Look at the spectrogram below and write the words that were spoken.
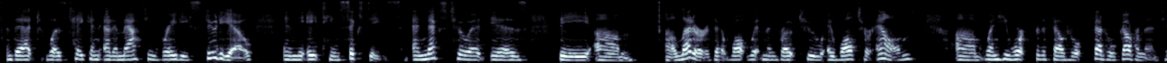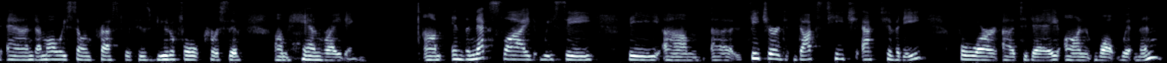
that was taken at a Mathew Brady studio in the 1860s. And next to it is the um, letter that Walt Whitman wrote to a Walter Elms um, when he worked for the federal federal government. And I'm always so impressed with his beautiful cursive um, handwriting. Um, in the next slide, we see the um, uh, featured DocsTeach activity for uh, today on Walt Whitman.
